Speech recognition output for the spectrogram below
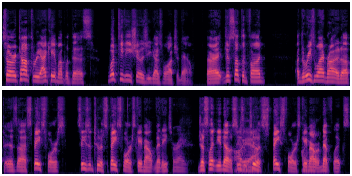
So our top three, I came up with this. What TV shows you guys watching now? All right, just something fun. Uh, the reason why I brought it up is uh Space Force season two of Space Force came out, Vinny. That's right. Just letting you know, season yeah. two of Space Force Oh, came yeah. out on Netflix.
